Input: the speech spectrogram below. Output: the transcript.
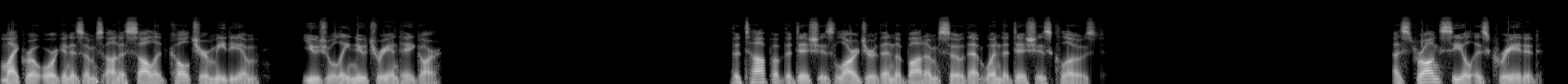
microorganisms on a solid culture medium, usually nutrient agar. The top of the dish is larger than the bottom so that when the dish is closed, a strong seal is created,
